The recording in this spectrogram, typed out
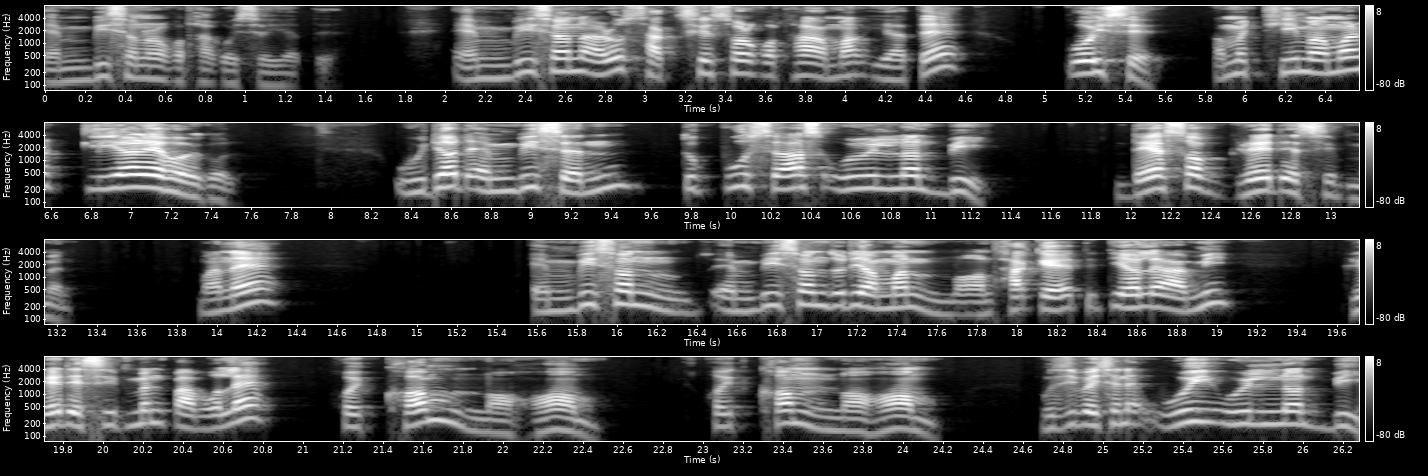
এম্বিশ্যনৰ কথা কৈছে ইয়াতে। এম্বিশ্যন আৰু ছাকচেছৰ কথা আমাক ইয়াতে কৈছে। আমাৰ থিম আমাৰ ক্লিয়াৰে হৈ গ'ল। উইদাউট ambition to push us will not be days of great achievement মানে এম্বিশ্যন এম্বিশ্যন যদি আমাৰ নাথাকে তেতিয়াহ'লে আমি গ্ৰেট এচিভমেণ্ট পাবলৈ সক্ষম নহ'ম সক্ষম নহ'ম। বুজি পাইছেনে? We will not be.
